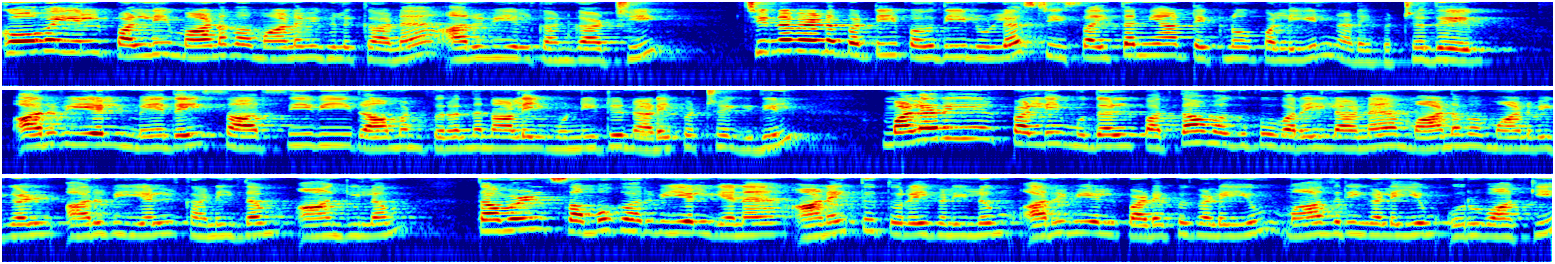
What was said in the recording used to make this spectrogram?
கோவையில் பள்ளி மாணவ மாணவிகளுக்கான அறிவியல் கண்காட்சி சின்னவேடப்பட்டி பகுதியில் உள்ள ஸ்ரீ சைத்தன்யா டெக்னோ பள்ளியில் நடைபெற்றது. அறிவியல் மேதை சார் சி வி ராமன் பிறந்தநாளை முன்னிட்டு நடைபெற்ற இதில் மலரியல் பள்ளி முதல் பத்தாம் வகுப்பு வரையிலான மாணவ மாணவிகள் அறிவியல் கணிதம் ஆங்கிலம் தமிழ் சமூக அறிவியல் என அனைத்து துறைகளிலும் அறிவியல் படைப்புகளையும் மாதிரிகளையும் உருவாக்கி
